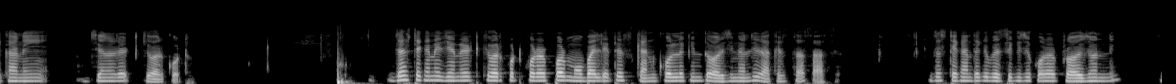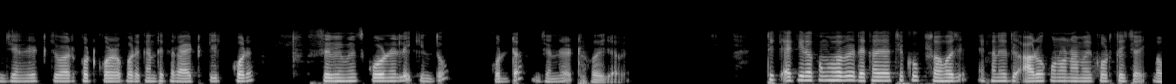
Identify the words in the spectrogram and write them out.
এখানে জেনারেট কিউআর কোড জাস্ট এখানে জেনারেট কিউআর কোড করার পর মোবাইলেতে স্ক্যান করলে কিন্তু অরিজিনালি রাকেশ দাস আসে। জাস্ট এখান থেকে বেশি কিছু করার প্রয়োজন নেই। জেনারেট কিউআর কোড করার পর এখান থেকে রাইট ক্লিক করে সেভ ইমেজ করে নিলেই কিন্তু কোডটা জেনারেট হয়ে যাবে। ঠিক একই রকমভাবে দেখা যাচ্ছে খুব সহজে। এখানে যদি আরও কোনো নামে করতে চাই বা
